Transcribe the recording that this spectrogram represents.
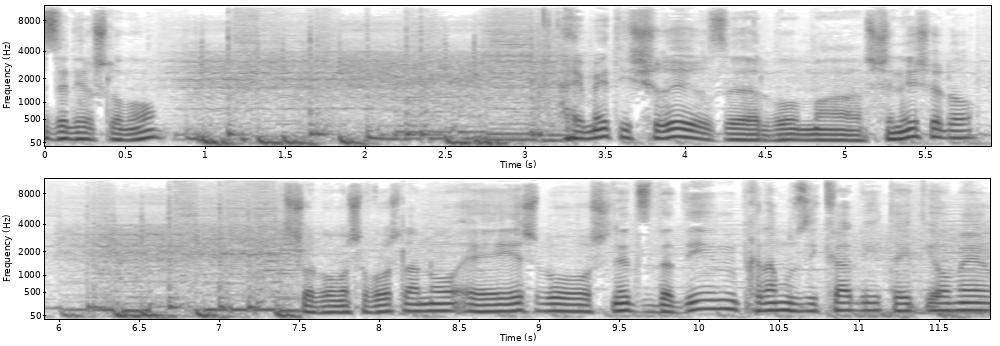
זה ניר שלמה. האמת היא שריר, זה האלבום השני שלו. שהוא אלבום השבוע שלנו. אה, יש בו שני צדדים מבחינה מוזיקלית, הייתי אומר.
